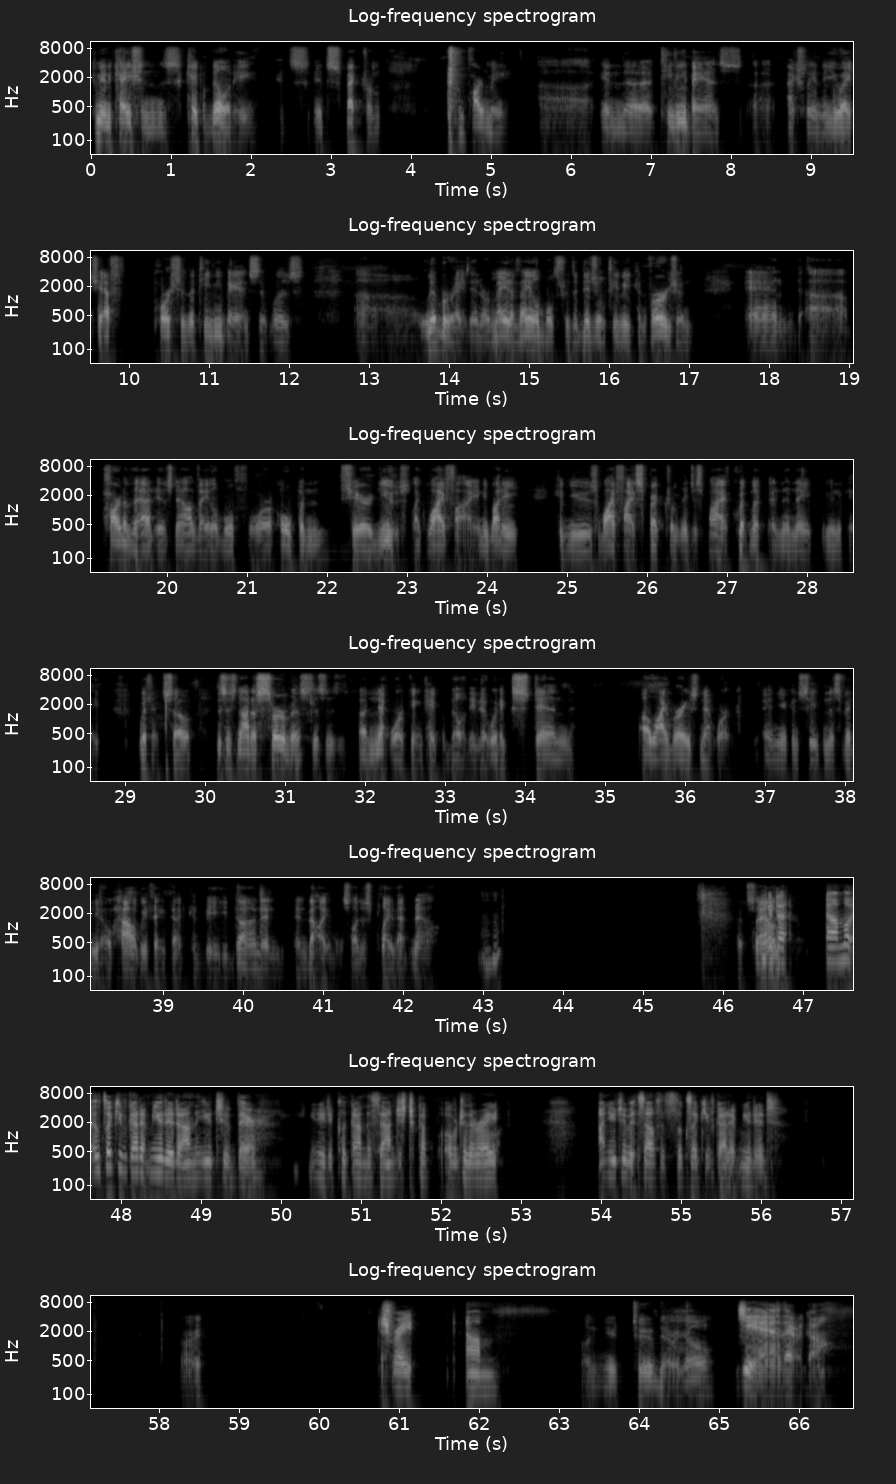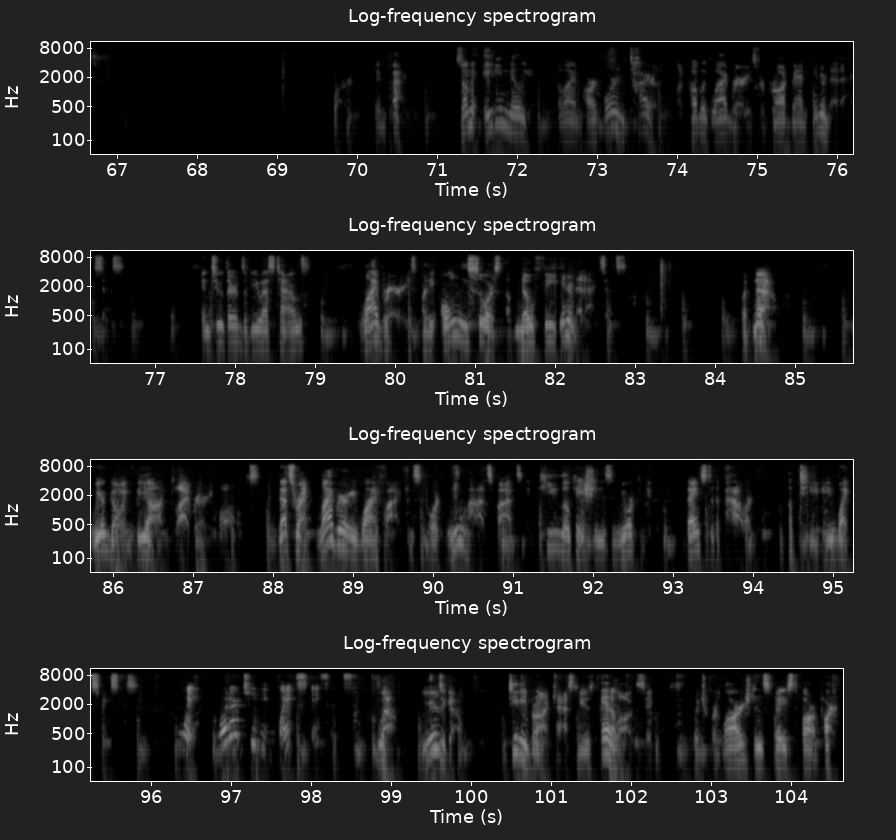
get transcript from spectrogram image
communications capability, its, its spectrum, pardon me, uh, in the TV bands, uh, actually in the UHF portion of the TV bands that was uh, liberated or made available through the digital TV conversion. And uh, part of that is now available for open shared use, like Wi-Fi. Anybody can use Wi-Fi spectrum. They just buy equipment and then they communicate with it. So this is not a service. This is a networking capability that would extend a library's network. And you can see from this video how we think that can be done and, and valuable. So I'll just play that now. Mhm. That sound? Um, look, it looks like you've got it muted on the YouTube there. You need to click on the sound just to come over to the right. On YouTube itself, it looks like you've got it muted. All right. Just right. Um, On YouTube, there we go. yeah, there we go. In fact, some 80 million rely in part or entirely on public libraries for broadband internet access. In two thirds of U.S. towns, libraries are the only source of no fee internet access. But now, we're going beyond library walls. That's right, library Wi Fi can support new hotspots in key locations in your community thanks to the power of TV white spaces. Wait, what are TV white spaces? Well, years ago, TV broadcast used analog signals, which were large and spaced far apart.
